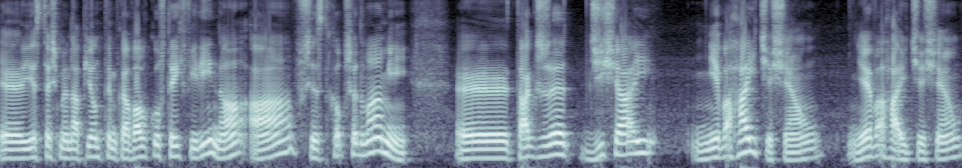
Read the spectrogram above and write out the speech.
E, Jesteśmy na piątym kawałku w tej chwili, no a wszystko przed Wami. E, Także dzisiaj nie wahajcie się, nie wahajcie się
